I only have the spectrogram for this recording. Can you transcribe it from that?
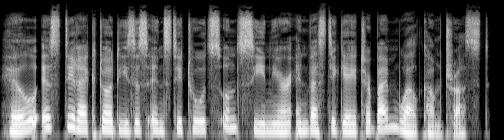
Hill ist Direktor dieses Instituts und Senior Investigator beim Wellcome Trust.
